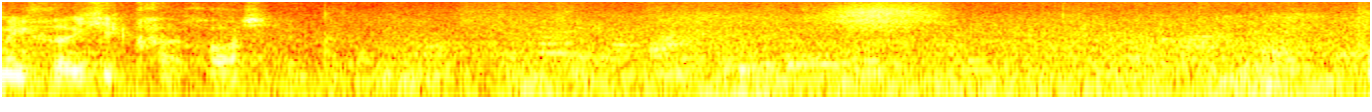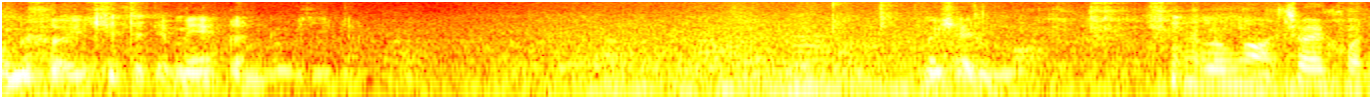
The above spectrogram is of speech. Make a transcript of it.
ไม่เคยคิดค่าคอร์สเลย ผมไม่เคยคิดจะจะเมคเงินโดยวิธีนั้นไม่ใช่ลุงหมอลุงหงอกช่วยคน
